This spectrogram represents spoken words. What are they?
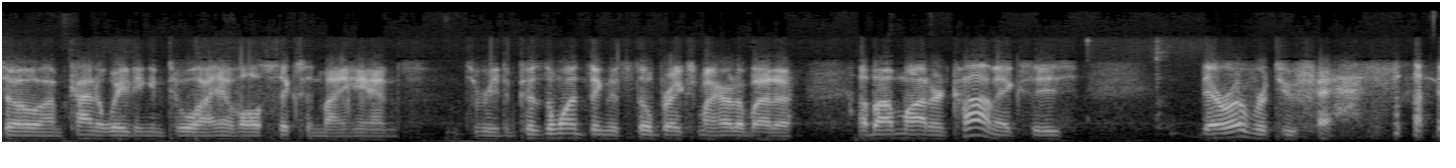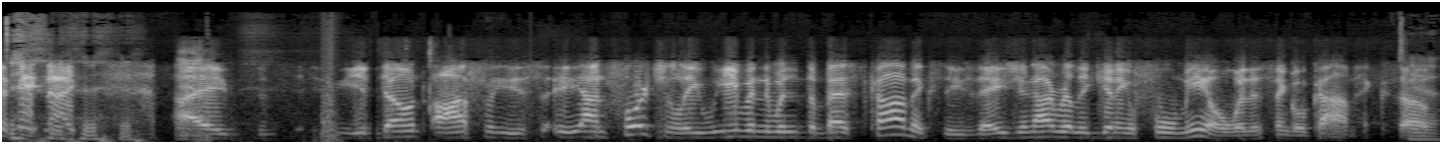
so I'm kind of waiting until I have all six in my hands to read them. Because the one thing that still breaks my heart about a about modern comics is they're over too fast. I mean, I, I you don't offer. You, unfortunately, even with the best comics these days, you're not really getting a full meal with a single comic. So,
